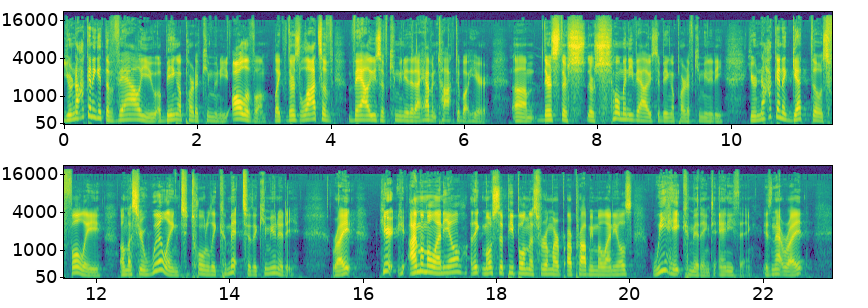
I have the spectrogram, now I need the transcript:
you're not going to get the value of being a part of community, all of them. Like, there's lots of values of community that I haven't talked about here. Um, there's, there's, there's so many values to being a part of community. You're not going to get those fully unless you're willing to totally commit to the community, right? Here, I'm a millennial. I think most of the people in this room are, are probably millennials. We hate committing to anything. Isn't that right?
